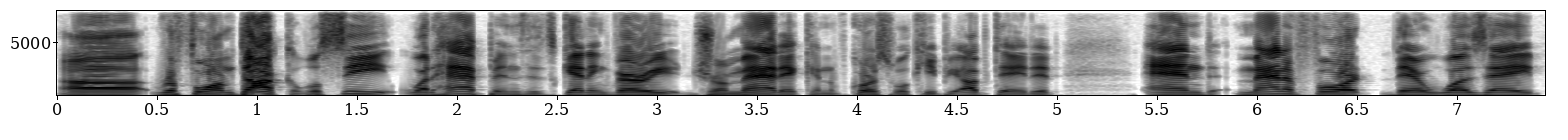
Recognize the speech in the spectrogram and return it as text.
uh, reform DACA. We'll see what happens. It's getting very dramatic, and of course, we'll keep you updated. And Manafort, there was a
